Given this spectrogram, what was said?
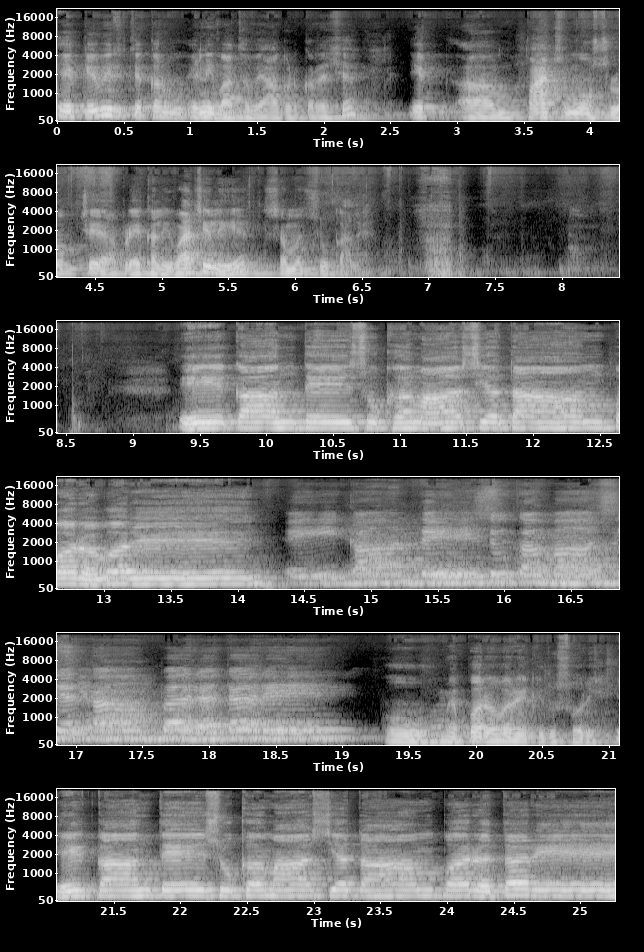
એ કેવી રીતે કરવું એની વાત હવે આગળ કરે છે. એક પાંચમો શ્લોક છે, આપણે ખાલી વાંચી લઈએ, સમજશું કાલે. એકાંતે સુખમાસ્યતામ પરવરે. એકાંતે સુખમાસ્યતામ પરતરે. ઓ મેં પરવરે કીધું સોરી એકાંતે સુખમાસ્યતામ પરતરે.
